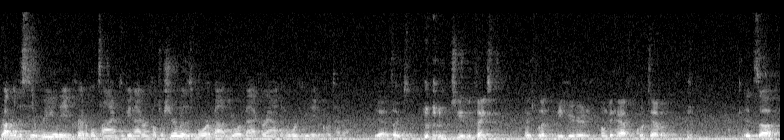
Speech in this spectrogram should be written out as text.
Robert, this is a really incredible time to be in agriculture. Share with us more about your background and the work you lead at Corteva. Yeah, thanks. Excuse me. Thanks. Thanks for letting me be here and on behalf of Corteva. It's uh,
